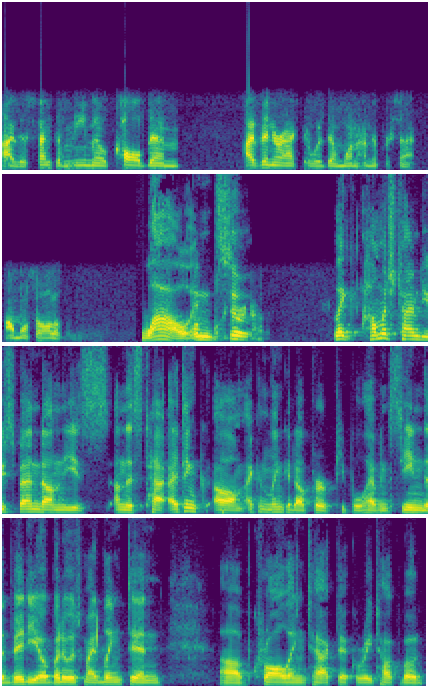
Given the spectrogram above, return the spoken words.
either sent them an email, called them. I've interacted with them 100%, almost all of them. Wow! And so, like, how much time do you spend on these on this? Ta- I think um, I can link it up for people who haven't seen the video, but it was my LinkedIn uh, crawling tactic where we talk about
